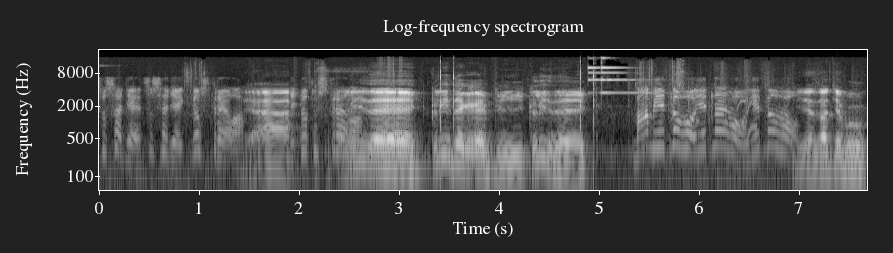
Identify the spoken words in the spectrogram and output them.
Co se děje, co se děje, kdo střela? Ja. Někdo tu střela. Klídek, klídek repí, klídek. Mám jednoho, jednoho, jednoho. Idem za tebu.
